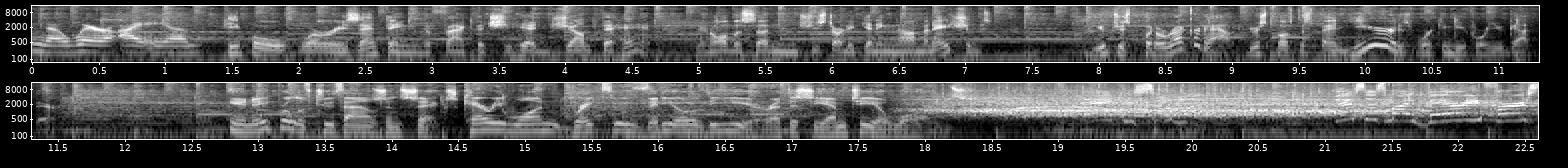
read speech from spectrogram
you know, where I am. People were resenting the fact that she had jumped ahead, and all of a sudden she started getting nominations. You've just put a record out. You're supposed to spend years working before you got there. In April of 2006, Carrie won Breakthrough Video of the Year at the CMT Awards. Thank you so much. This is my very first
